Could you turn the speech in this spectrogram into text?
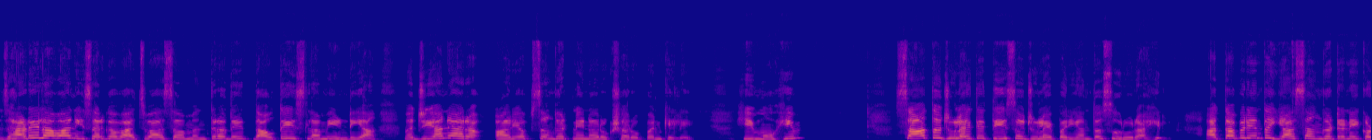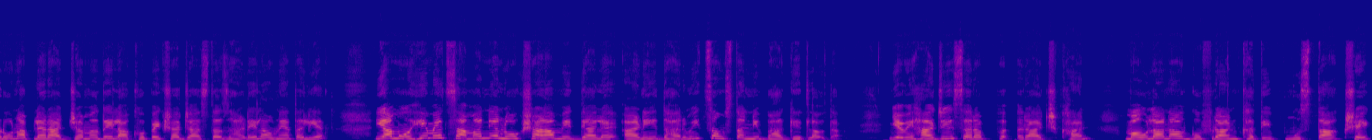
झाडे लावा निसर्ग वाचवा असा मंत्र देत दावते इस्लामी इंडिया व जियाने आर आर्यप संघटनेनं वृक्षारोपण केले. ही मोहीम सात जुलै ते तीस जुलैपर्यंत सुरू राहील. आतापर्यंत या संघटनेकडून आपल्या राज्यामध्ये लाखोपेक्षा जास्त झाडे लावण्यात आली आहेत. या मोहिमेत सामान्य लोक शाळा विद्यालय आणि धार्मिक संस्थांनी भाग घेतला होता. यावेळी हाजी सरफ राज खान मौलाना गुफरान खतीब मुस्ताक शेख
